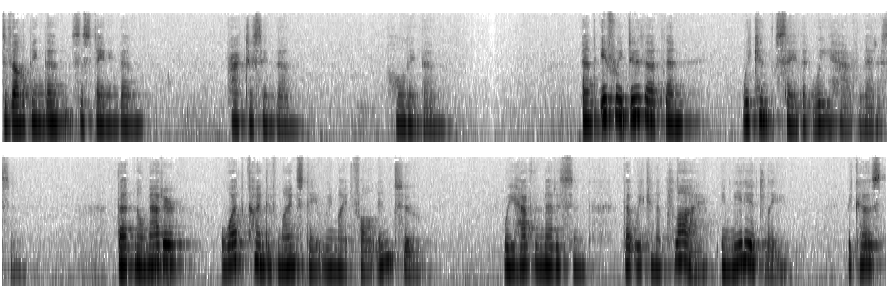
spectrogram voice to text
developing them, sustaining them, practicing them, holding them. And if we do that, then we can say that we have medicine. That no matter what kind of mind state we might fall into, we have the medicine that we can apply immediately because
